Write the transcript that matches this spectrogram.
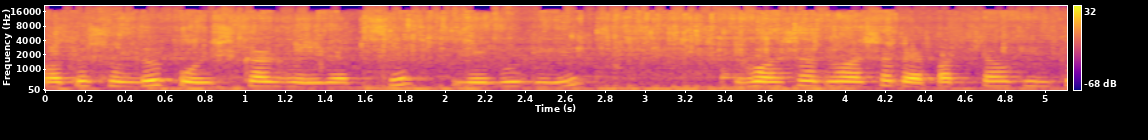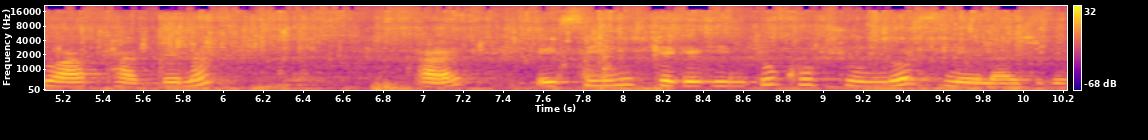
কত সুন্দর পরিষ্কার হয়ে যাচ্ছে লেবু দিয়ে। ধোয়াশা ধোয়াশা ব্যাপারটাও কিন্তু আর থাকবে না, আর এই সিঙ্ক থেকে কিন্তু খুব সুন্দর স্মেল আসবে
